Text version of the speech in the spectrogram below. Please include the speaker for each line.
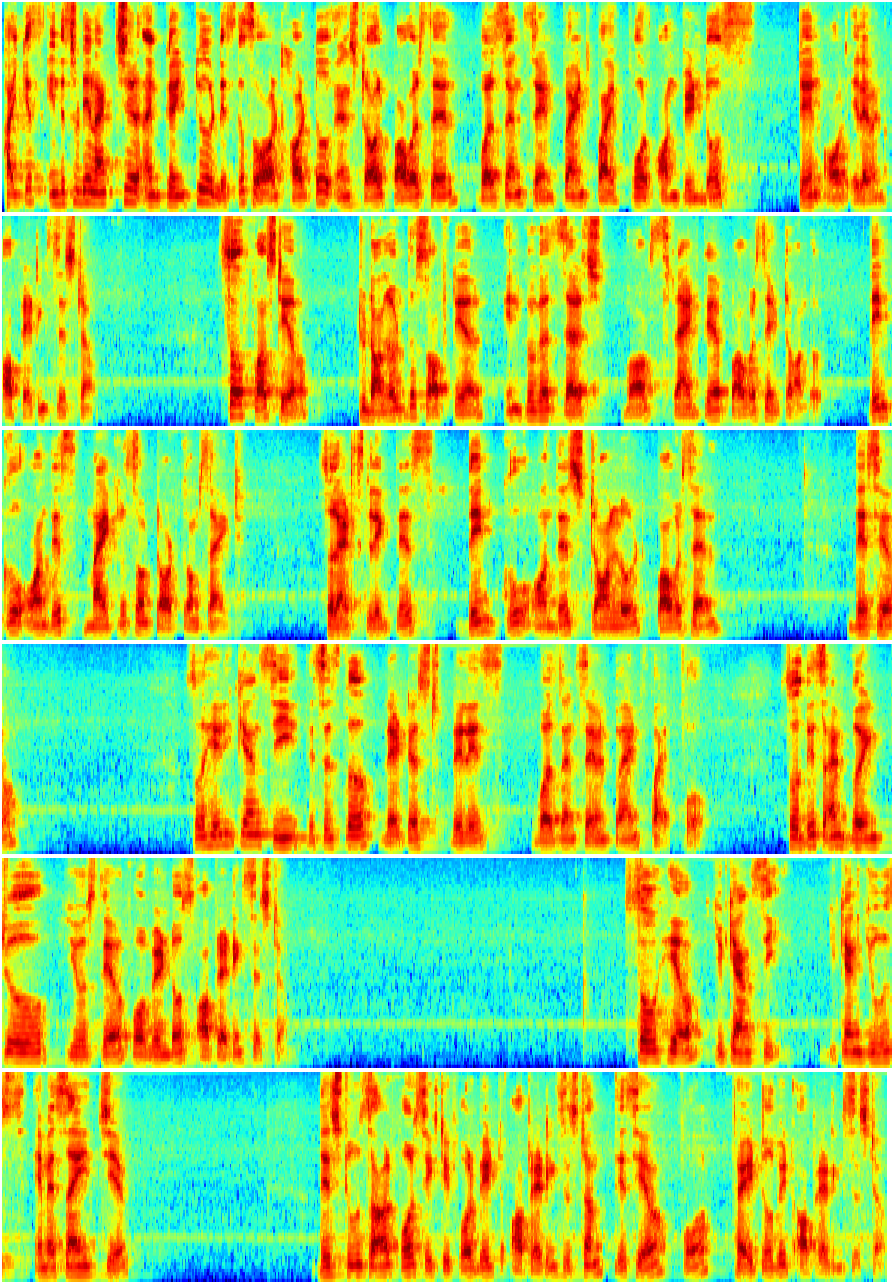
Speaker 1: Hi guys, in this video lecture I'm going to discuss about how to install PowerShell version 7.54 on Windows 10 or 11 operating system. So first here, to download the software in Google search box write there PowerShell download. Then go on this microsoft.com site. So let's click this. Then go on this download PowerShell. This here so here you can see this is the latest release version 7.54. So this I'm going to use there for Windows operating system. So here you can see you can use MSI chip. These tools are for 64-bit operating system. This here for 32-bit operating system.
